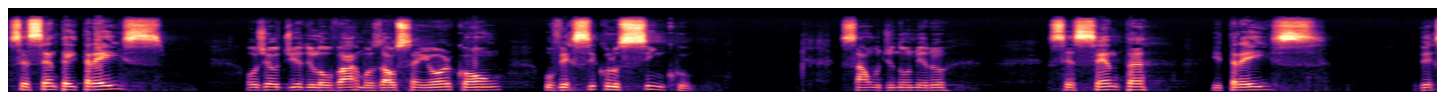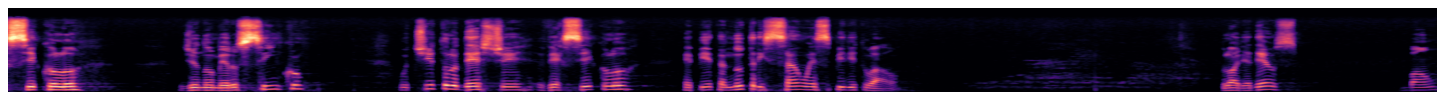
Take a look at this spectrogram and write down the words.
63. Hoje é o dia de louvarmos ao Senhor com o versículo 5. Salmo de número 63, versículo de número 5. O título deste versículo, repita, nutrição espiritual. Glória a Deus. Bom,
